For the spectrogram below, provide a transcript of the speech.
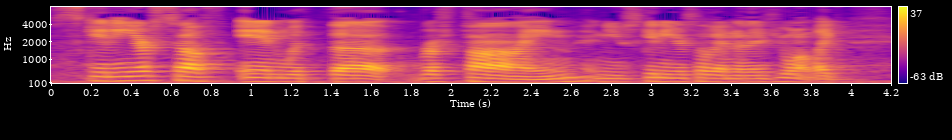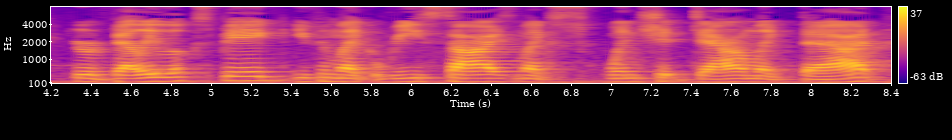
skinny yourself in with the refine, and you skinny yourself in, and then if you want like your belly looks big, you can like resize and like squinch it down like that.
